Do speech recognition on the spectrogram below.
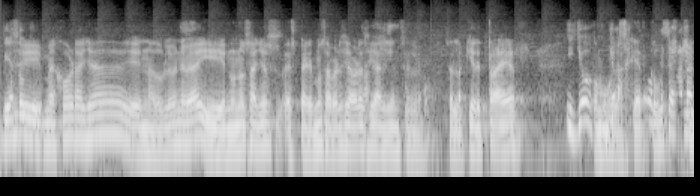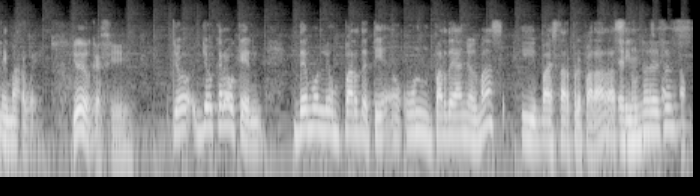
viendo sí, mejor allá en la WNBA y en unos años esperemos a ver si ahora sí alguien se, se la quiere traer y yo, como la head coach. se van a animar, güey. Yo digo que sí. Yo, yo creo que démosle un par de un par de años más y va a estar preparada. En una de esas,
